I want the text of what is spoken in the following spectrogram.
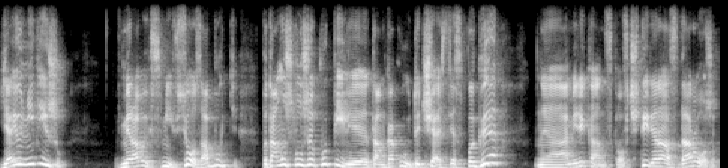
Я ее не вижу в мировых СМИ. Все, забудьте. Потому что уже купили там какую-то часть СПГ э, американского в 4 раза дороже.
